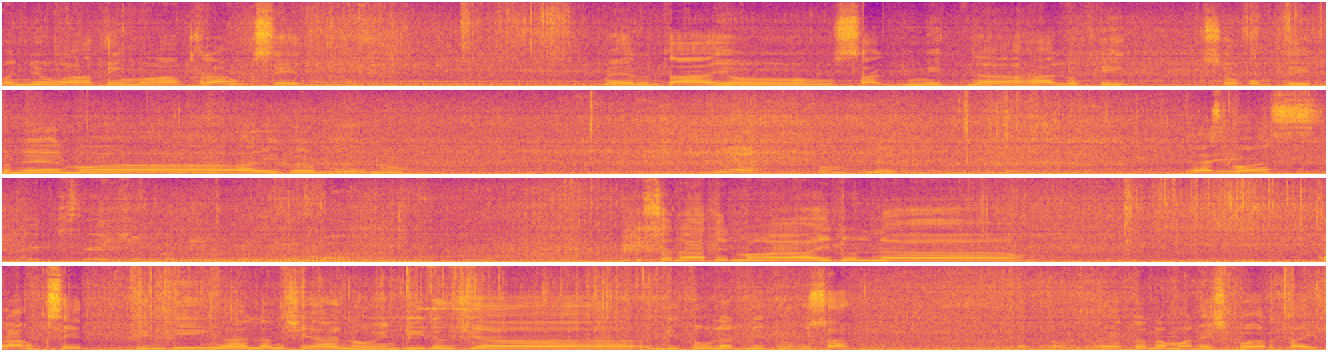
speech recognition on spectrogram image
naman yung ating mga crankset. Meron tayong sagmit na hollow tip. So, kompleto na yan mga idol. Eh, no? Yeah. Complete. Yes, boss. Extension pa din. Isa natin mga idol na crankset. Hindi nga lang siya ano, hindi lang siya hindi tulad nitong isa. Ito, ito naman is square type.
